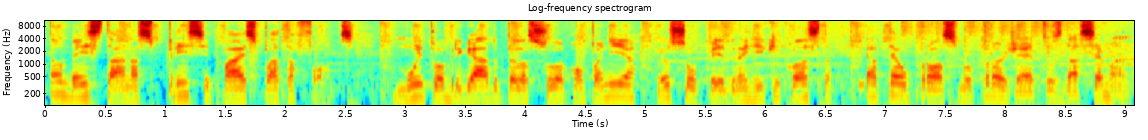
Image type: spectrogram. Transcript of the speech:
também está nas principais plataformas. Muito obrigado pela sua companhia. Eu sou Pedro Henrique Costa e até o próximo Projetos da Semana.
